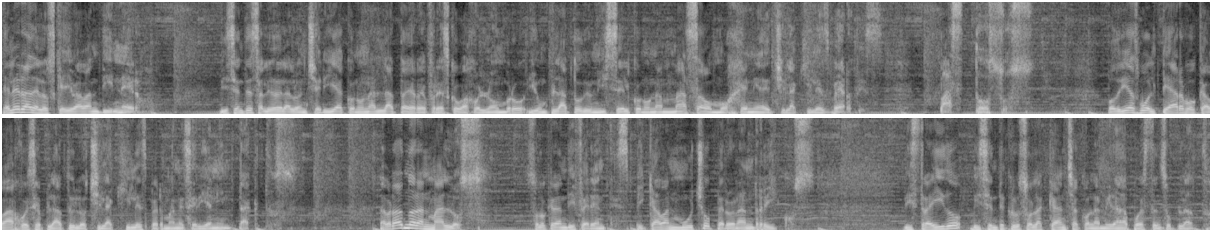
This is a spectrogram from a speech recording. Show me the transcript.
Él era de los que llevaban dinero, Vicente salió de la lonchería con una lata de refresco bajo el hombro y un plato de unicel con una masa homogénea de chilaquiles verdes, pastosos. Podrías voltear boca abajo ese plato y los chilaquiles permanecerían intactos. La verdad no eran malos, solo que eran diferentes. Picaban mucho, pero eran ricos. Distraído, Vicente cruzó la cancha con la mirada puesta en su plato.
